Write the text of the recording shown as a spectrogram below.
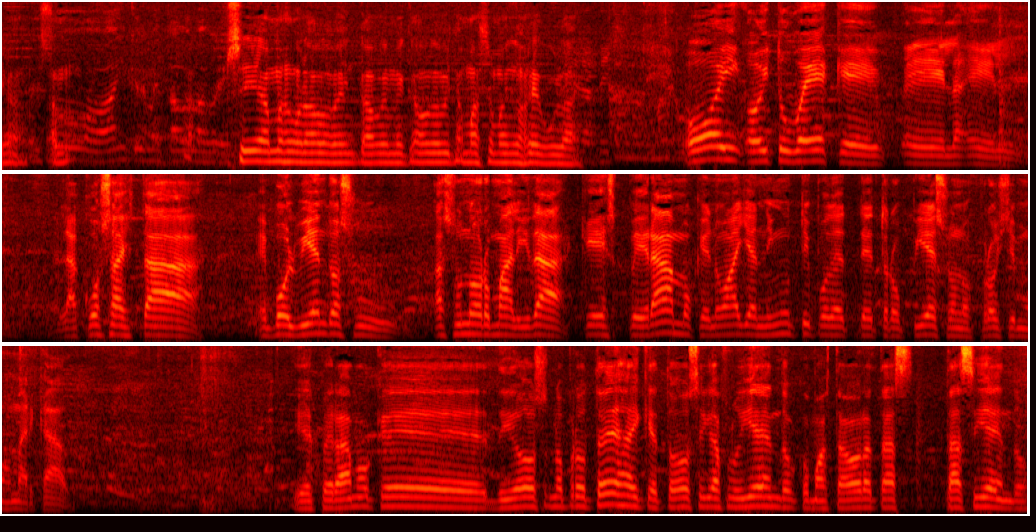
ya. ha incrementado la venta. Sí, ha mejorado la venta. el mercado de hoy está más o menos regular. Hoy, hoy tú ves que eh, la, cosa está volviendo a su, a su normalidad, que esperamos que no haya ningún tipo de tropiezo en los próximos mercados y esperamos que Dios nos proteja y que todo siga fluyendo como hasta ahora está, está haciendo.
